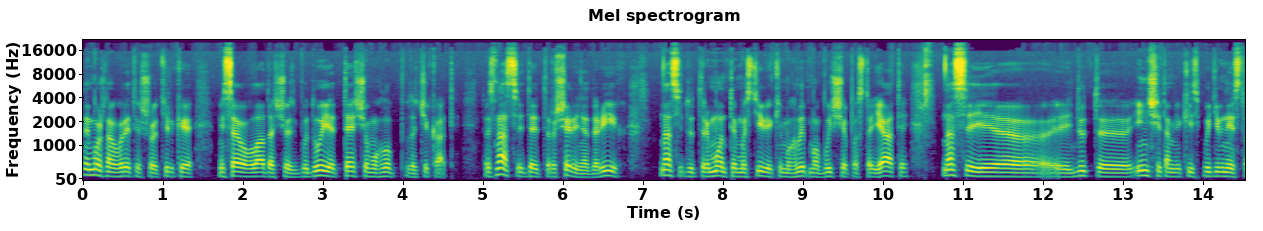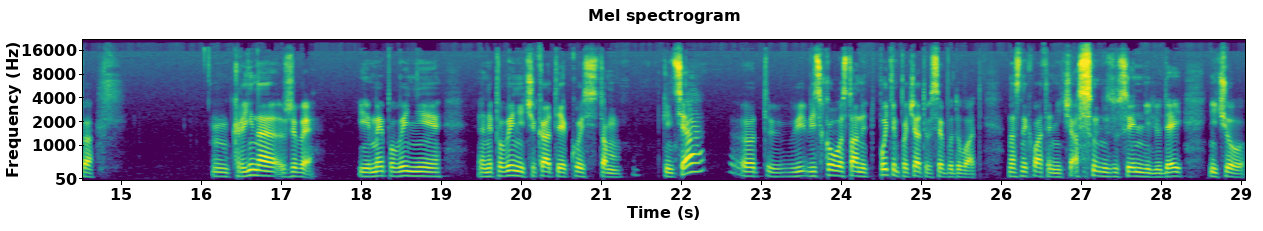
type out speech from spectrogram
Не можна говорити, що тільки місцева влада щось будує, те, що могло б зачекати. Тобто в нас йде розширення доріг, в нас йдуть ремонти мостів, які могли б, мабуть, ще постояти. У нас е, йдуть е, інші там якісь будівництва. Країна живе, і ми повинні не повинні чекати якогось там кінця. От військово стануть, потім почати все будувати. У нас не хватить ні часу, ні зусиль, ні людей, нічого.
